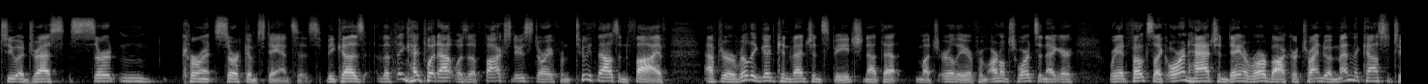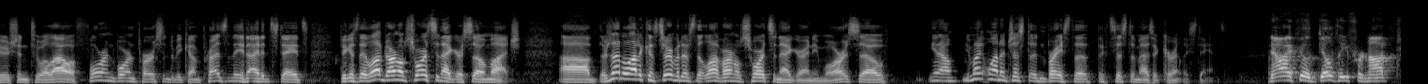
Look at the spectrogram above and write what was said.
to address certain current circumstances. Because the thing I put out was a Fox News story from 2005 after a really good convention speech, not that much earlier, from Arnold Schwarzenegger, where he had folks like Orrin Hatch and Dana Rohrabacher trying to amend the Constitution to allow a foreign born person to become president of the United States because they loved Arnold Schwarzenegger so much. Uh, there's not a lot of conservatives that love Arnold Schwarzenegger anymore, so you know you might want to just embrace the, the system as it currently stands. Now I feel guilty for not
